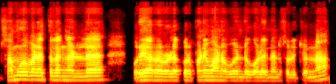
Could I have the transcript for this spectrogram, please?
சமூக வலைத்தளங்கள்ல உரையாடுறவர்களுக்கு ஒரு பணிவான வேண்டுகோள் என்னன்னு சொல்லி சொன்னா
